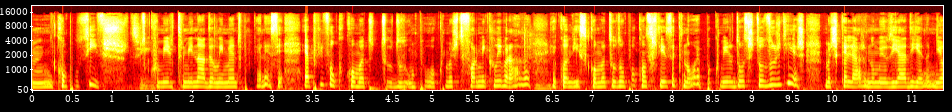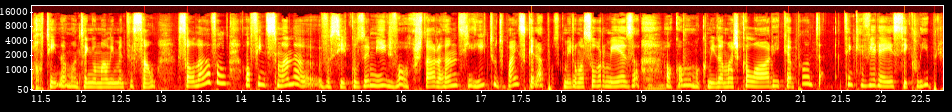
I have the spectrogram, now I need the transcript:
hum, compulsivos Sim. de comer determinado alimento por carência. É preferível que coma tudo um pouco, mas de forma equilibrada. Uhum. Eu quando disse coma tudo um pouco, com certeza que não é para comer doces todos os dias, mas se calhar no meu dia a dia, na minha rotina, mantenho uma alimentação saudável. Ao fim de semana vou sair com os amigos, vou ao restaurante e aí tudo bem, se calhar posso comer uma sobremesa Uhum. ou como uma comida mais calórica. Pronto, tem que haver esse equilíbrio.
